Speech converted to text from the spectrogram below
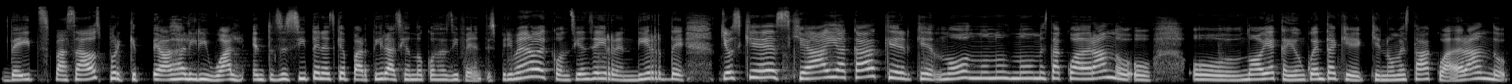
dates pasados porque te va a salir igual. Entonces sí tienes que partir haciendo cosas diferentes. Primero de conciencia y rendir de, Dios, ¿qué es? ¿Qué hay acá que, que no, no, no, no me está cuadrando? O, o no había caído en cuenta que, que no me estaba cuadrando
